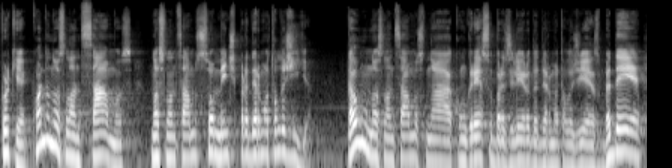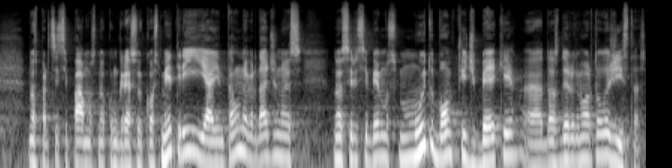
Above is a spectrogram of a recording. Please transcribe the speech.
Por quê? Quando nós lançamos, nós lançamos somente para dermatologia. Então, nós lançamos no Congresso Brasileiro da Dermatologia SBD, nós participamos no Congresso de Cosmetria, então, na verdade, nós, nós recebemos muito bom feedback uh, das dermatologistas.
